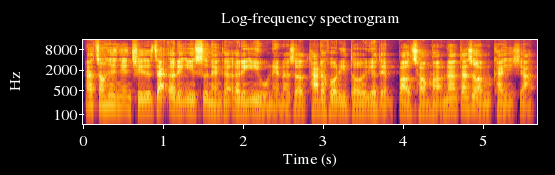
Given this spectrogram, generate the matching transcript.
那中信金其实在二零一四年跟二零一五年的时候，它的获利都有点暴冲哈。那但是我们看一下，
